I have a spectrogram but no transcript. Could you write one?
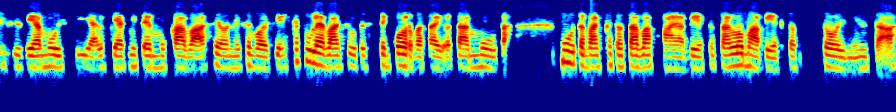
pysyviä muistijälkeä, että miten mukavaa se on, niin se voisi ehkä tulevaisuudessa sitten korvata jotain muuta, muuta vaikka tota vapaa-ajan vietto- tai lomaviettotoimintaa.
